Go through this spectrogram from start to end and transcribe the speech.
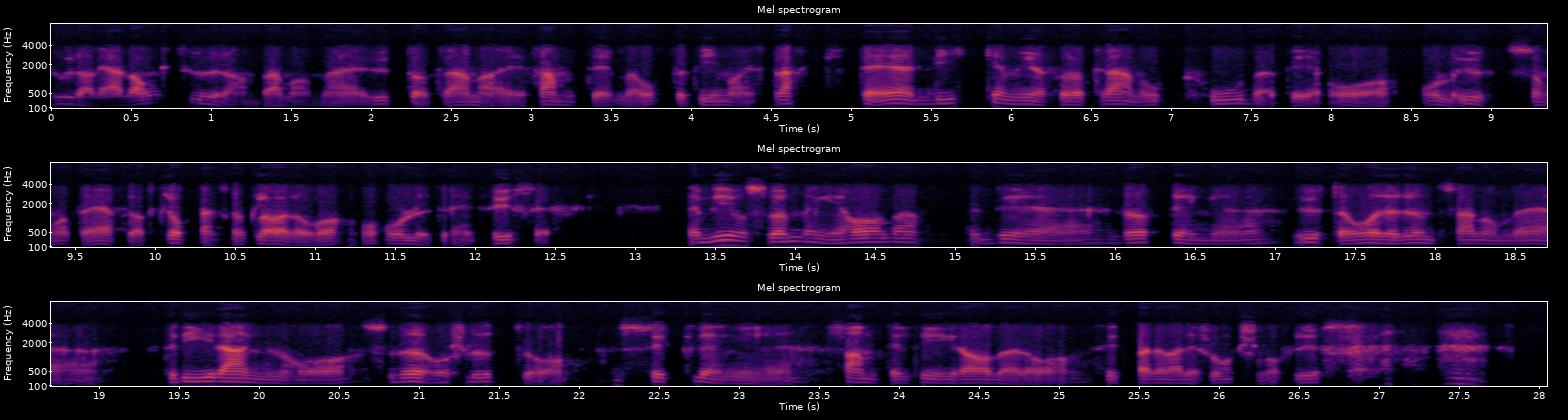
turer, de langturene der man er ute og trener i fem til åtte timer i strekk. Det er like mye for å trene opp hodet til å holde ut, som at det er for at kroppen skal klare å, å holde ut rent fysisk. Det blir jo svømming i havet, det blir løping eh, ute året rundt, selv om det er striregn og snø og sludd. og sykling i fem til ti grader og sitte bare der i shortsen og fryse.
